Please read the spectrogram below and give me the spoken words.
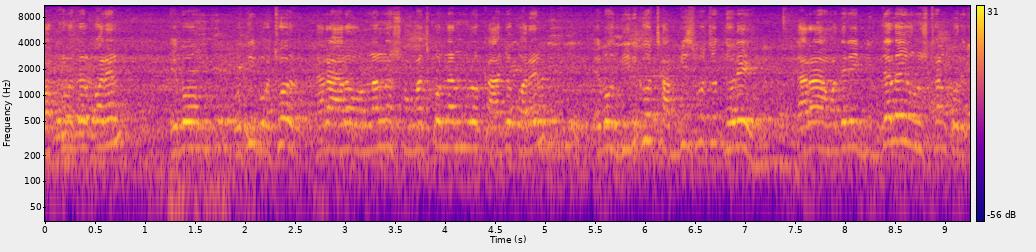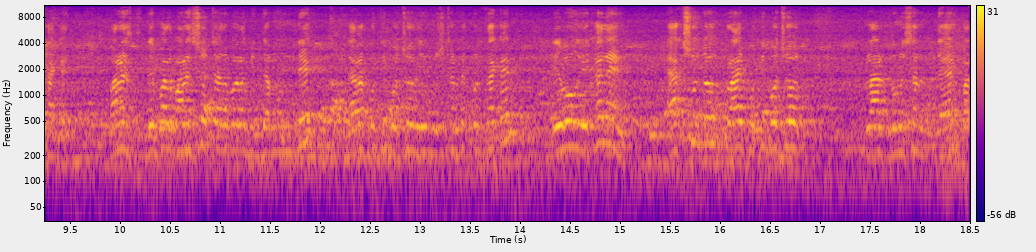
লক্ষ্য করেন। এবং প্রতি বছর তারা আরও অন্যান্য সমাজ কল্যাণমূলক কাজও করেন এবং দীর্ঘ ছাব্বিশ বছর ধরে তারা আমাদের এই বিদ্যালয়ে অনুষ্ঠান করে থাকেন। মানে নেপাল বানেশ্বর চারুকলা বিদ্যা মন্দিরে তারা প্রতি বছর এই অনুষ্ঠানটা করে থাকেন এবং এখানে একশো জন প্রায় প্রতি বছর ব্লাড ডোনেশন দেন বা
